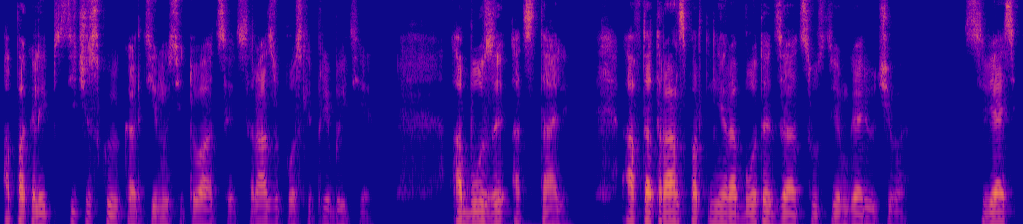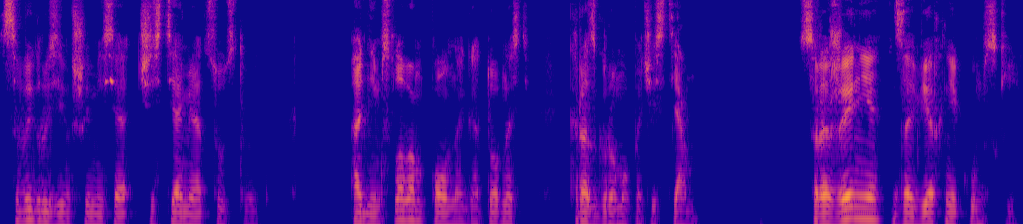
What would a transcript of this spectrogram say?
апокалиптическую картину ситуации сразу после прибытия. Обозы отстали. Автотранспорт не работает за отсутствием горючего. Связь с выгрузившимися частями отсутствует. Одним словом, полная готовность к разгрому по частям. Сражение за Верхний Кумский.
